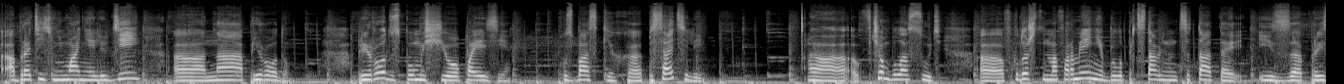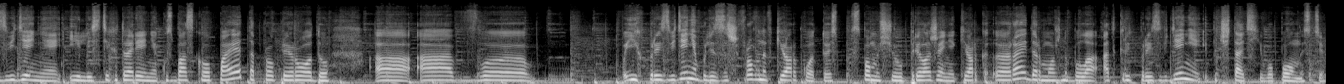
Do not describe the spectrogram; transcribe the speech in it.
обратить внимание людей э, на природу. Природу с помощью поэзии кузбасских э, писателей. Э, В чем была суть? Э, В художественном оформлении была представлена цитата из произведения или стихотворения кузбасского поэта про природу, а а в их произведения были зашифрованы в QR-код, то есть с помощью приложения QR-райдер можно было открыть произведение и почитать его полностью.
